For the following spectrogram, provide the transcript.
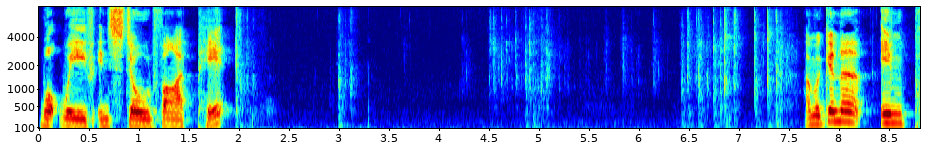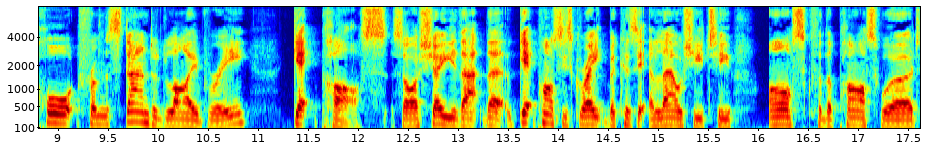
what we've installed via pip. And we're going to import from the standard library getPass. So I'll show you that. The Get Pass is great because it allows you to ask for the password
